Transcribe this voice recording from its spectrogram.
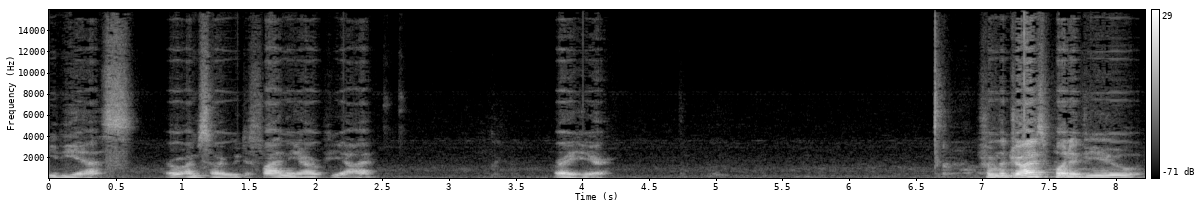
EDS, or I'm sorry, we define the RPI right here. From the drive's point of view,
